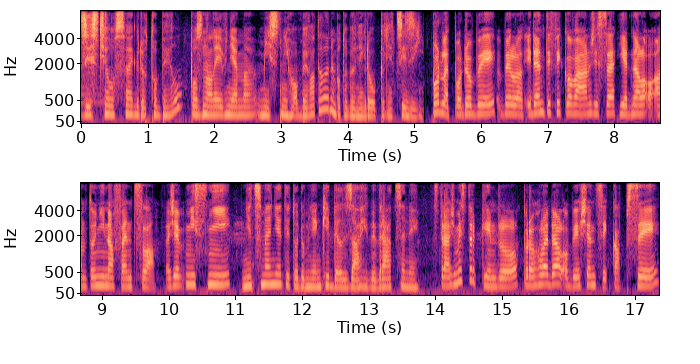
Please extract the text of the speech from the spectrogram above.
Zjistilo se, kdo to byl? Poznali v něm místního obyvatele nebo to byl někdo úplně cizí? Podle podoby byl identifikován, že se jednalo o Antonína Fencla, takže místní. Nicméně tyto domněnky byly záhy vyvráceny. Strážmistr Kindle prohledal oběšenci kapsy,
